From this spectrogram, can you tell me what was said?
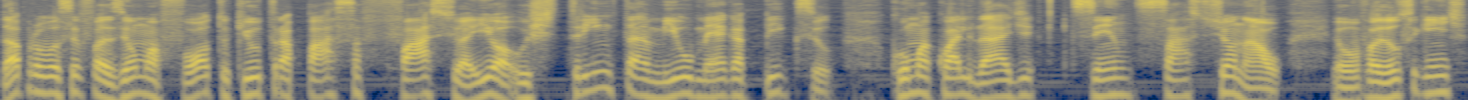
dá para você fazer uma foto que ultrapassa fácil aí, ó, os 30 mil megapixels, com uma qualidade sensacional. Eu vou fazer o seguinte,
